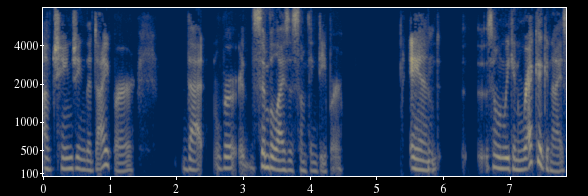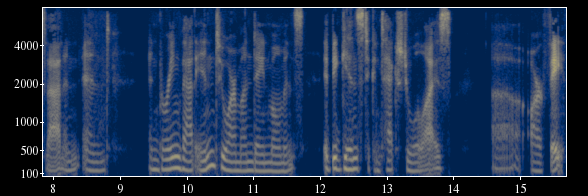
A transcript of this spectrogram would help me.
of changing the diaper that re- symbolizes something deeper. And so when we can recognize that and and and bring that into our mundane moments it begins to contextualize uh, our faith.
